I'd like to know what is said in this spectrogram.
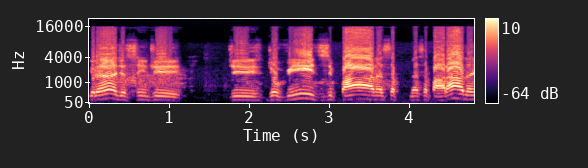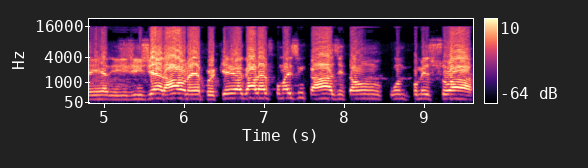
grande, assim, de, de, de ouvintes e pá, nessa, nessa parada, em, em, geral, né? Porque a galera ficou mais em casa, então quando começou a,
